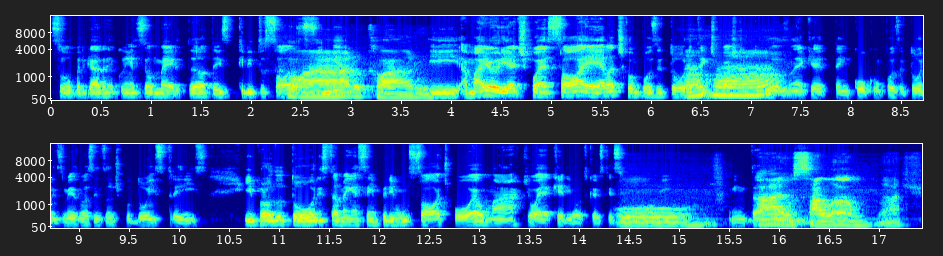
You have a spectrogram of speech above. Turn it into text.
sou obrigada a reconhecer o mérito dela ter escrito sozinha. Claro, claro. E a maioria, tipo, é só ela de compositora. Tem, tipo, acho que duas, né? Que tem co-compositores, mesmo assim são, tipo, dois, três. E produtores também é sempre um só, tipo, ou é o Mark ou é aquele outro que eu esqueci o nome. O... Então, Ah, é o Salam, acho.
